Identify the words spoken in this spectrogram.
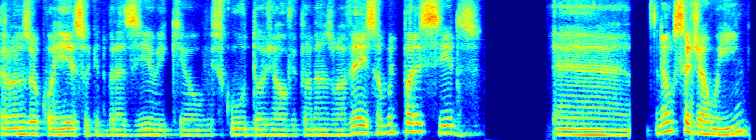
pelo menos, eu conheço aqui do Brasil e que eu escuto ou já ouvi pelo menos uma vez, são muito parecidos. É, não que seja ruim,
